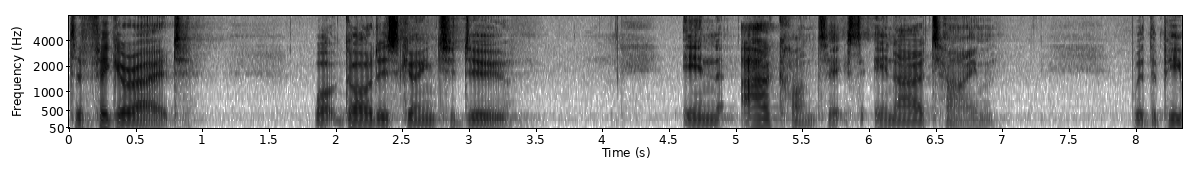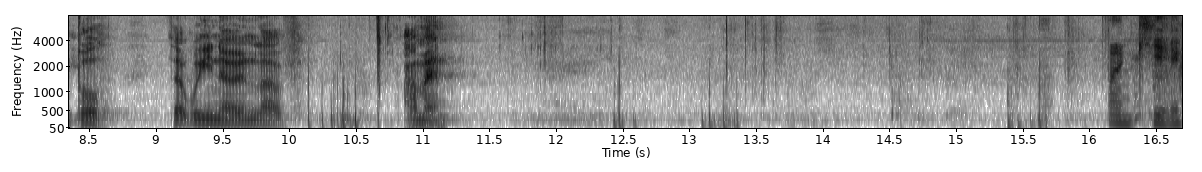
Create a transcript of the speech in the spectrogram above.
to figure out what God is going to do in our context, in our time, with the people that we know and love. Amen. Thank you.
